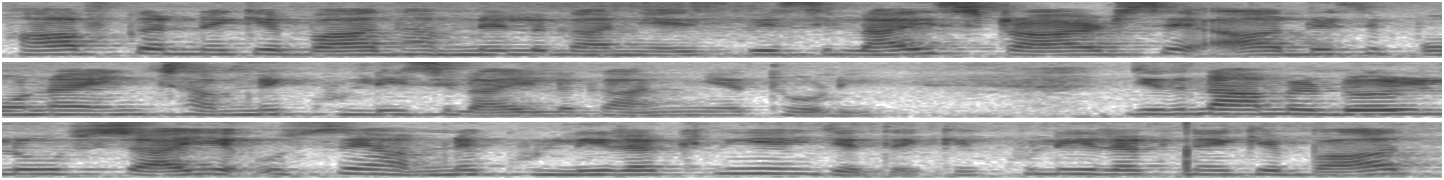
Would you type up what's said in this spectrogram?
हाफ़ करने के बाद हमने लगानी है इस पर सिलाई स्टार्ट से आधे से पौना इंच हमने खुली सिलाई लगानी है थोड़ी। जितना हमें डोरी लूप्स चाहिए, उससे हमने खुली रखनी है। ये देखिए, खुली रखने के बाद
